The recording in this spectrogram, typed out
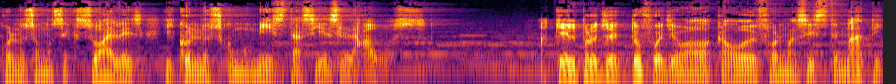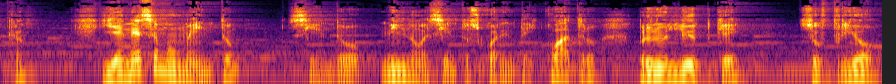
con los homosexuales y con los comunistas y eslavos. Aquel proyecto fue llevado a cabo de forma sistemática, y en ese momento siendo 1944, Bruno Lütke sufrió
